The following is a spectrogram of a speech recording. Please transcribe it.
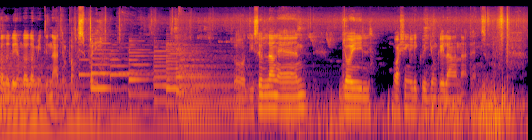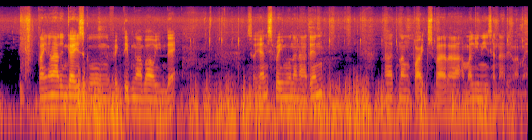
talaga yung gagamitin natin pang spray. So diesel lang and joy washing liquid yung kailangan natin. So try na natin guys kung effective nga ba o hindi. So yan spray muna natin. At ng parts para malinisan natin mamaya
